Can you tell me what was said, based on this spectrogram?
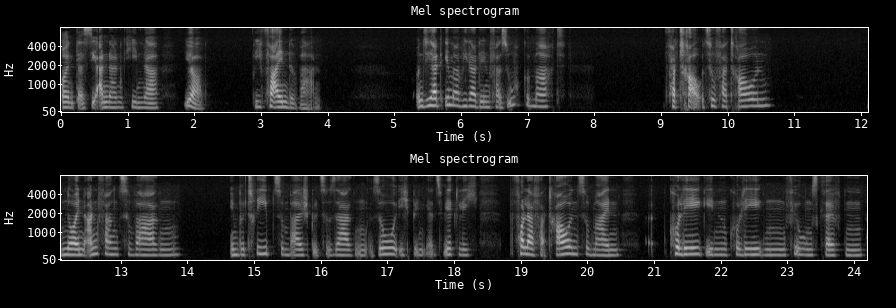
und dass die anderen Kinder, ja, wie Feinde waren. Und sie hat immer wieder den Versuch gemacht, vertrau zu vertrauen, einen neuen Anfang zu wagen, im Betrieb zum Beispiel zu sagen, so, ich bin jetzt wirklich voller Vertrauen zu meinen äh, Kolleginnen, Kollegen, Führungskräften,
